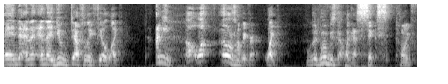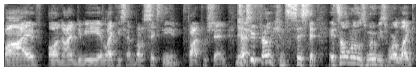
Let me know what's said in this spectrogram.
and and and i do definitely feel like i mean oh, let- let's not be fair like the movie's got like a 6.5 on imdb and like you said about a 65% it's Yeah. actually fairly consistent it's not one of those movies where like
